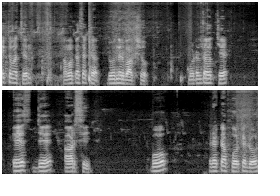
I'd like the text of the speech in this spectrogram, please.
দেখতে পাচ্ছেন, আমার কাছে একটা ড্রোনের বাক্স। মডেলটা হচ্ছে এস জে আর সি। ও, এটা একটা ফোর কে ড্রোন,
